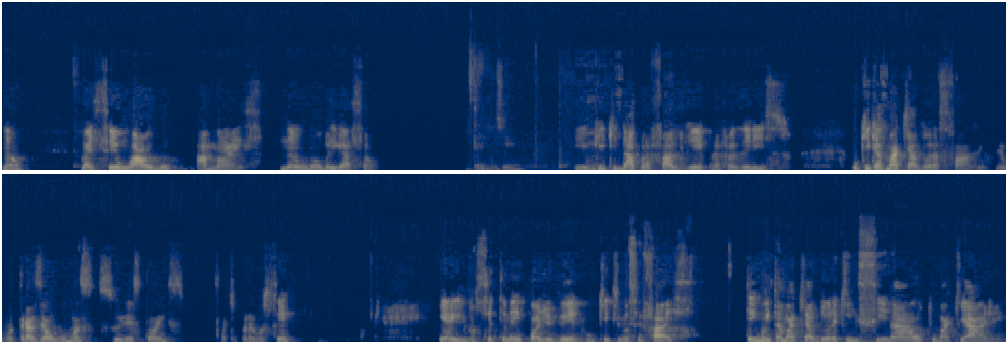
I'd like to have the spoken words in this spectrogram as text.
Não. Vai ser um algo a mais, não uma obrigação. Entendi. E o que, que dá para fazer para fazer isso? O que, que as maquiadoras fazem? Eu vou trazer algumas sugestões aqui para você. E aí você também pode ver o que, que você faz. Tem muita maquiadora que ensina a automaquiagem.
